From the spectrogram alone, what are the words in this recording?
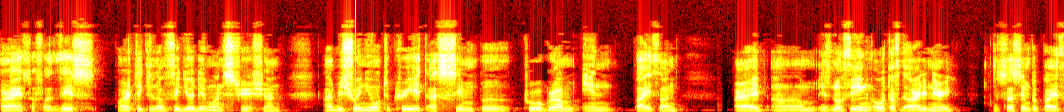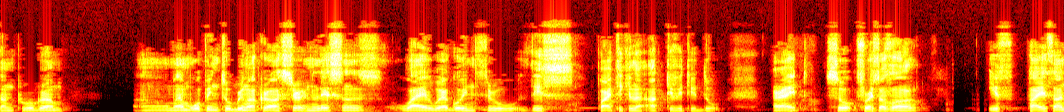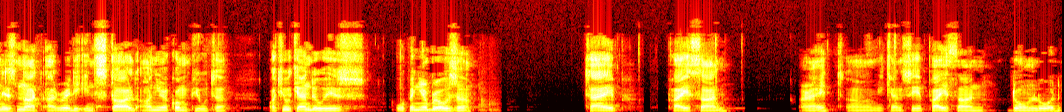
Alright, so for this particular video demonstration, I'll be showing you how to create a simple program in Python. Alright, um, it's nothing out of the ordinary. It's a simple Python program. Um, I'm hoping to bring across certain lessons while we're going through this particular activity though. Alright, so first of all, if Python is not already installed on your computer, what you can do is open your browser, type Python, alright, um, you can say Python download.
